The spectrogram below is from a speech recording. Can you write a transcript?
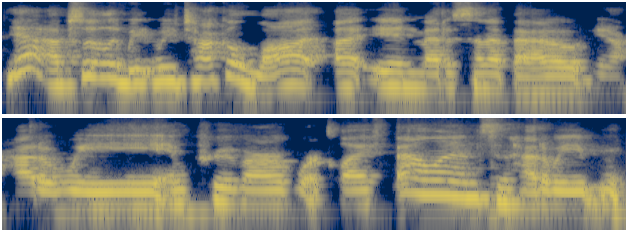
Yeah, absolutely. We, we talk a lot uh, in medicine about, you know, how do we improve our work life balance and how do we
